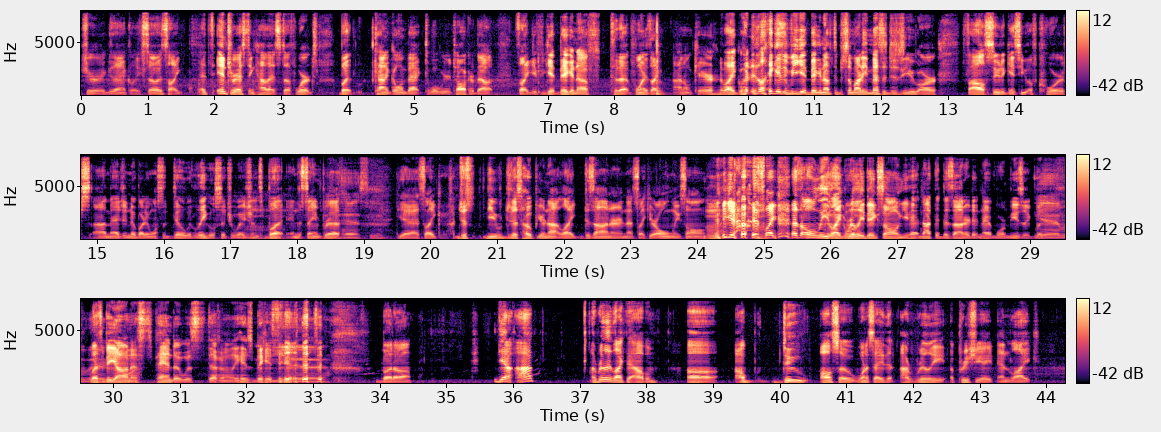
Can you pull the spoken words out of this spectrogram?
Sure, exactly. So it's like it's interesting how that stuff works, but kind of going back to what we were talking about, it's like if you get big enough to that point, it's like I don't care. Like what? Like if you get big enough to somebody messages you or file suit against you, of course, I imagine nobody wants to deal with legal situations. Mhm. But in the same breath, has to. yeah, it's like just you just hope you're not like Desiigner and that's like your only song. Mm. you know, it's Mm. like that's the only Good like point. really big song you had. Not that Desiigner didn't have more music, but yeah, but let's be good point. honest, Panda was definitely his biggest hit. But uh, yeah, I I really like the album. Uh, I do also want to say that I really appreciate and like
